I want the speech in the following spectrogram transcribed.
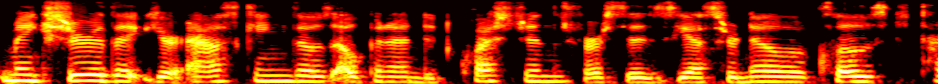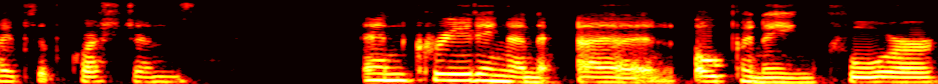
Make sure that you're asking those open ended questions versus yes or no, closed types of questions, and creating an, an opening for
